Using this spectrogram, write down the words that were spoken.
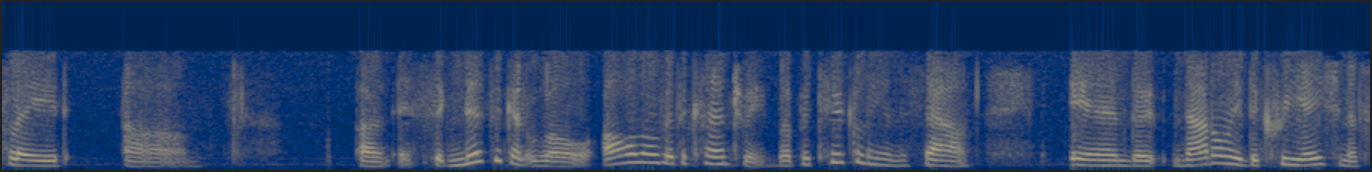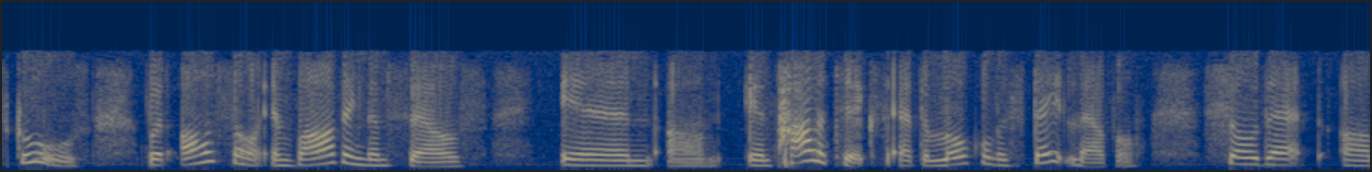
played um, a, a significant role all over the country, but particularly in the South, in the not only the creation of schools, but also involving themselves in um, in politics at the local and state level, so that uh,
